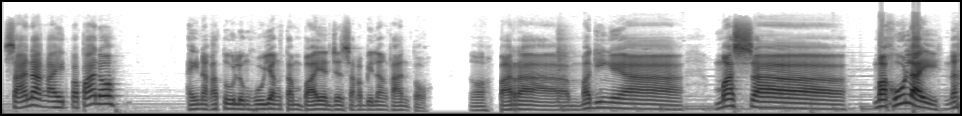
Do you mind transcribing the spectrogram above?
Sana kahit papano ay nakatulong huyang tambayan diyan sa kabilang kanto, no, para maging uh, mas uh, makulay na,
